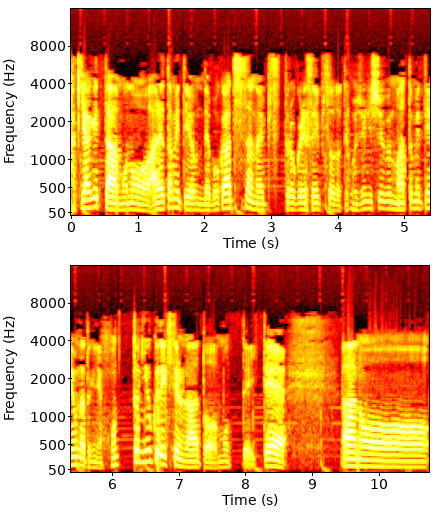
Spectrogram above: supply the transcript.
書き上げたものを改めて読んで、僕は父さんのエピプログレスエピソードって52週分まとめて読んだ時に本当によくできてるなと思っていて、あの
